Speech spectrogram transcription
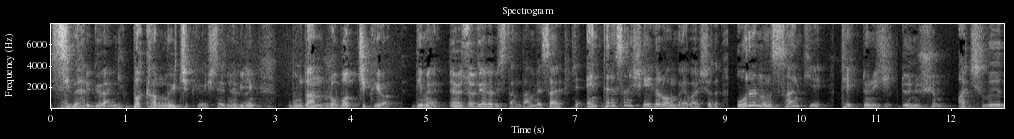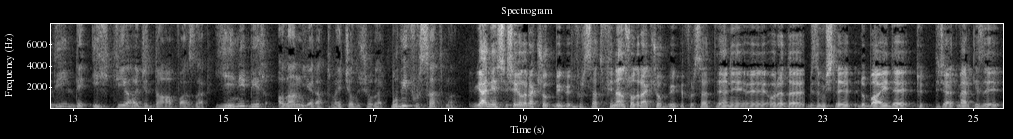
Siber Güvenlik Bakanlığı çıkıyor işte ne evet. bileyim buradan robot çıkıyor Değil mi? Evet, Suudi evet. Arabistan'dan vesaire. İşte enteresan şeyler olmaya başladı. Oranın sanki teknolojik dönüşüm açlığı değil de ihtiyacı daha fazla. Yeni bir alan yaratmaya çalışıyorlar. Bu bir fırsat mı? Yani şey olarak çok büyük bir fırsat. Finans olarak çok büyük bir fırsat. Yani e, orada bizim işte Dubai'de Türk Ticaret Merkezi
